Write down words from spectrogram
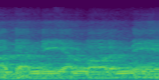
Like a me, I'm more than me.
